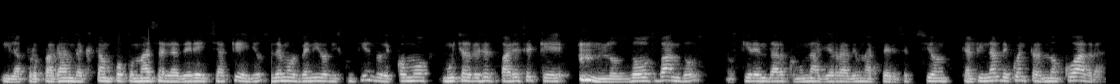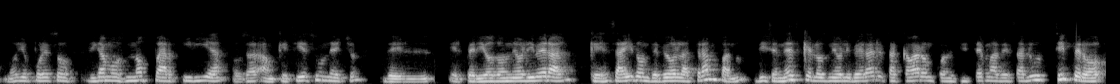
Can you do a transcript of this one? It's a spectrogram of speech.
y la propaganda que está un poco más a la derecha que ellos, lo hemos venido discutiendo de cómo muchas veces parece que los dos bandos nos quieren dar como una guerra de una percepción que al final de cuentas no cuadra, ¿no? Yo por eso, digamos, no partiría, o sea, aunque sí es un hecho del el periodo neoliberal, que es ahí donde veo la trampa, ¿no? Dicen, es que los neoliberales acabaron con el sistema de salud. Sí, pero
